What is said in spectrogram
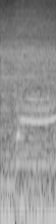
goodbye.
